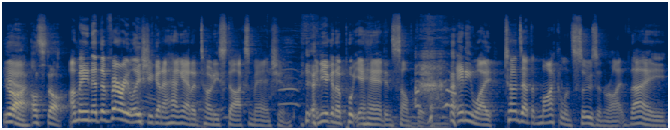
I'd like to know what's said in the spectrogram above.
you're Yeah. right. I'll stop. I mean, at the very least, you're to hang out at Tony Stark's mansion and you're to put your hand in something. anyway, turns out that Michael and Susan, right? They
